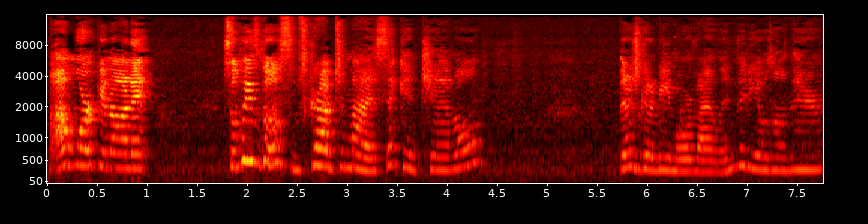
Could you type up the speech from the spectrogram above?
but I'm working on it. So please go subscribe to my second channel. There's going to be more violin videos on there.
